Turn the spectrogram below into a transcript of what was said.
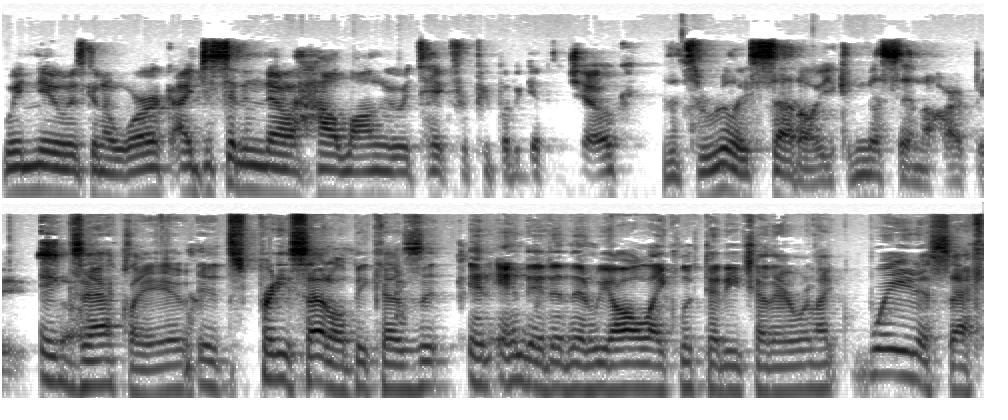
we knew it was going to work. I just didn't know how long it would take for people to get the joke. It's really subtle. You can miss it in a heartbeat. so. exactly. It- it's pretty subtle because it, it ended, and then we all like looked at each other. and We're like, wait a second.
